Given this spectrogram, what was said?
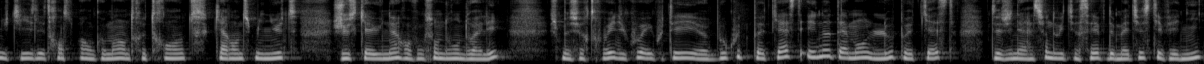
utilise les transports en commun entre 30, 40 minutes jusqu'à une heure en fonction d'où on doit aller. Je me suis retrouvée du coup à écouter euh, beaucoup de podcasts et notamment le podcast de Génération Do It Yourself de Mathieu Stéphanie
